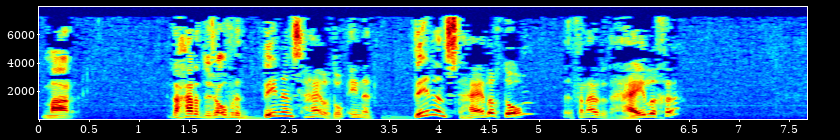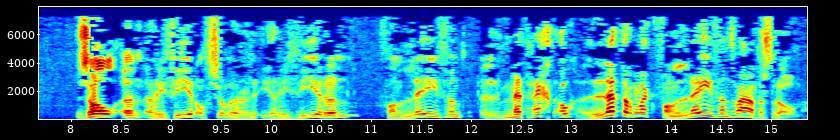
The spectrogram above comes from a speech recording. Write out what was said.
Maar daar gaat het dus over het binnenst heiligdom. In het binnenst heiligdom, vanuit het heilige, zal een rivier of zullen rivieren van levend, met recht ook letterlijk van levend water stromen.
